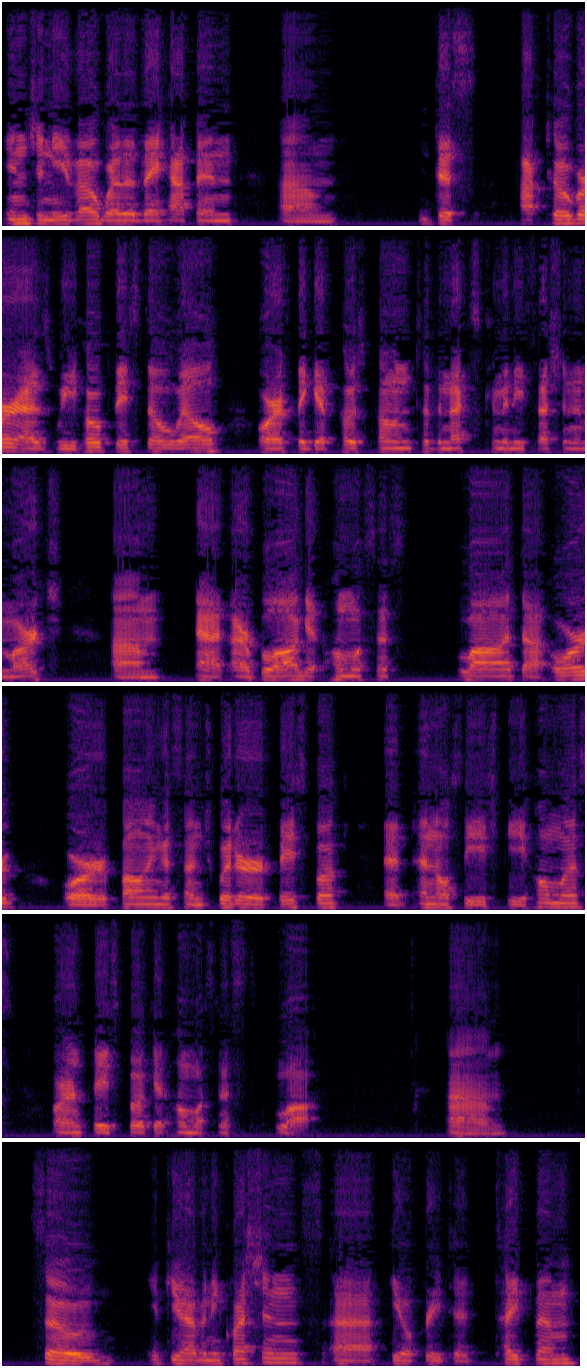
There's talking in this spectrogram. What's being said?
in Geneva, whether they happen um, this October, as we hope they still will, or if they get postponed to the next committee session in March, um, at our blog at homelessnesslaw.org, or following us on Twitter or Facebook at NLCHP Homeless, or on Facebook at Homelessness Law. Um, so if you have any questions, uh, feel free to type them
